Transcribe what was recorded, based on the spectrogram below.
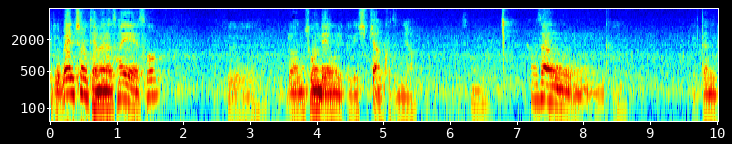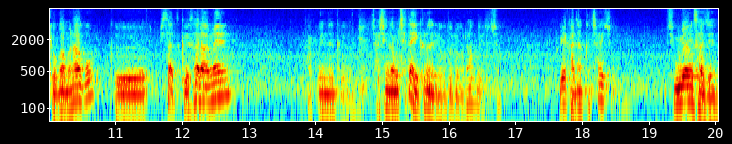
그리고 맨 처음 대면한 사이에서 그 그런 좋은 내용을 이끌기 쉽지 않거든요. 항상 그 일단은 교감을 하고 그 피사 그 사람의 갖고 있는 그 자신감을 최대한 이끌어내려고 노력을 하고 있죠. 그게 가장 큰 차이죠. 증명사진.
